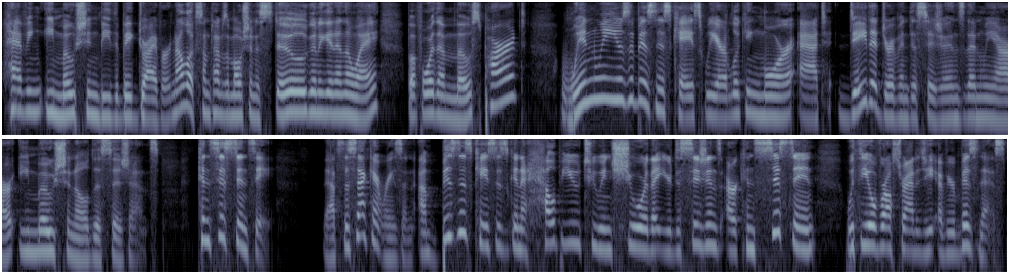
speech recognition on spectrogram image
having emotion be the big driver. Now, look, sometimes emotion is still going to get in the way, but for the most part, when we use a business case, we are looking more at data driven decisions than we are emotional decisions. Consistency. That's the second reason. A business case is going to help you to ensure that your decisions are consistent with the overall strategy of your business.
